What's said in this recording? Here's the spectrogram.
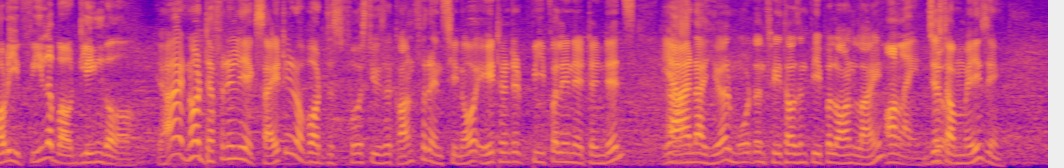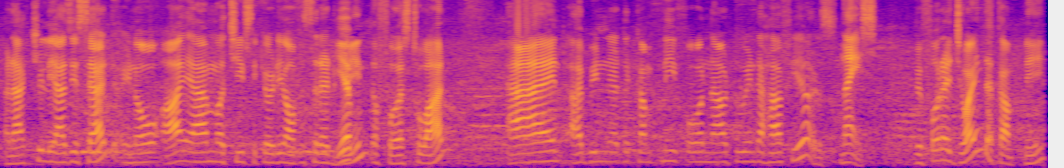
how do you feel about Glean Go? Yeah, no, definitely excited about this first user conference. You know, 800 people in attendance, Yeah. and I hear more than 3,000 people online. Online, Just true. amazing. And actually, as you said, you know, I am a chief security officer at Yep. Glean, the first one, and I've been at the company for now two and a half years. Nice. Before I joined the company,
